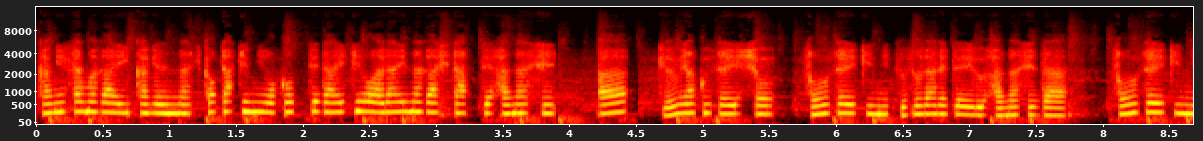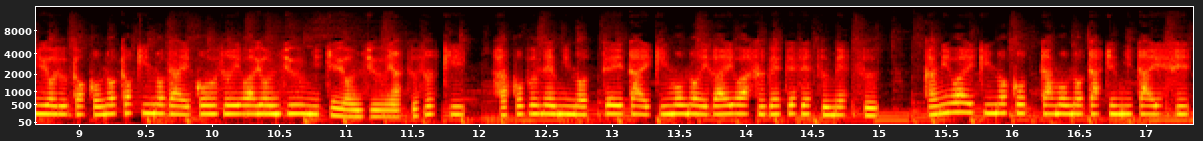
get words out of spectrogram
神様がいい加減な人たちに怒って大地を洗い流したって話。ああ、旧約聖書、創世記に綴られている話だ。創世記によるとこの時の大洪水は40日40夜続き、箱舟に乗っていた生き物以外は全て絶滅。神は生き残った者たちに対し、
